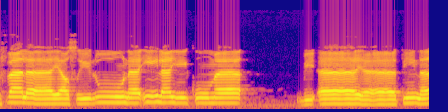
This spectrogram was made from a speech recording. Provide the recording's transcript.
فَلَا يَصِلُونَ إِلَيْكُمَا بِآيَاتِنَا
